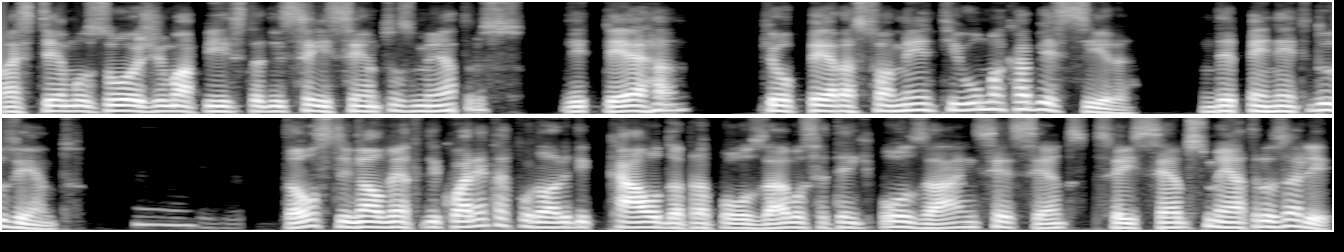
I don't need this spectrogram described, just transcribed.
nós temos hoje uma pista de 600 metros de terra que opera somente uma cabeceira, independente do vento. Hum. Então, se tiver um vento de 40 por hora de cauda para pousar, você tem que pousar em 600, 600 metros ali.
